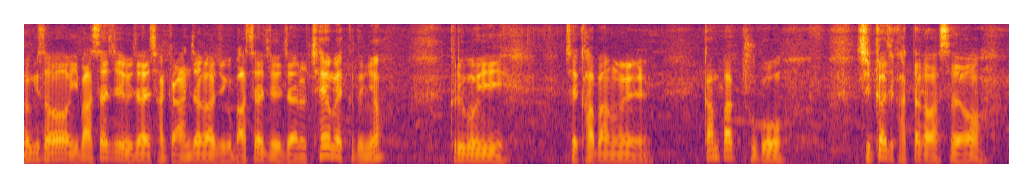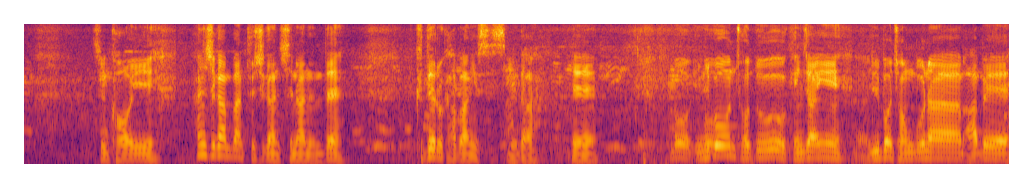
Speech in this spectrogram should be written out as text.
여기서 이 마사지 의자에 잠깐 앉아가지고 마사지 의자를 체험했거든요. 그리고 이 제 가방을 깜빡 두고 집까지 갔다가 왔어요. 지금 거의 1시간 반, 2시간 지났는데 그대로 가방이 있었습니다. 예. 뭐 일본 저도 굉장히 일본 정부나 아베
